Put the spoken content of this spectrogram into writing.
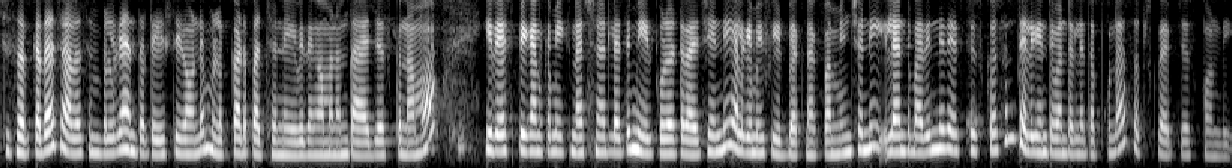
చూసారు కదా చాలా సింపుల్గా ఎంతో టేస్టీగా ఉండే ములక్కాడ పచ్చడిని ఏ విధంగా మనం తయారు చేసుకున్నామో. ఈ రెసిపీ కనుక మీకు నచ్చినట్లయితే మీరు కూడా ట్రై చేయండి. అలాగే మీ ఫీడ్బ్యాక్ నాకు పంపించండి. ఇలాంటి మరిన్ని రెసిపీస్ కోసం తెలుగింటి వంటల్ని తప్పకుండా సబ్స్క్రైబ్ చేసుకోండి.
